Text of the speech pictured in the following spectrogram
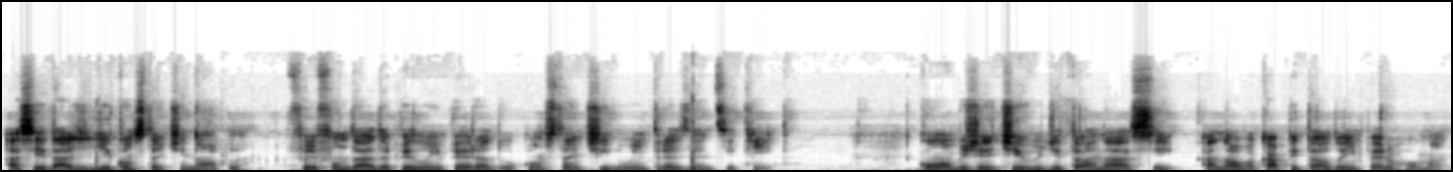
A cidade de Constantinopla foi fundada pelo imperador Constantino em 330, com o objetivo de tornar-se a nova capital do Império Romano.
